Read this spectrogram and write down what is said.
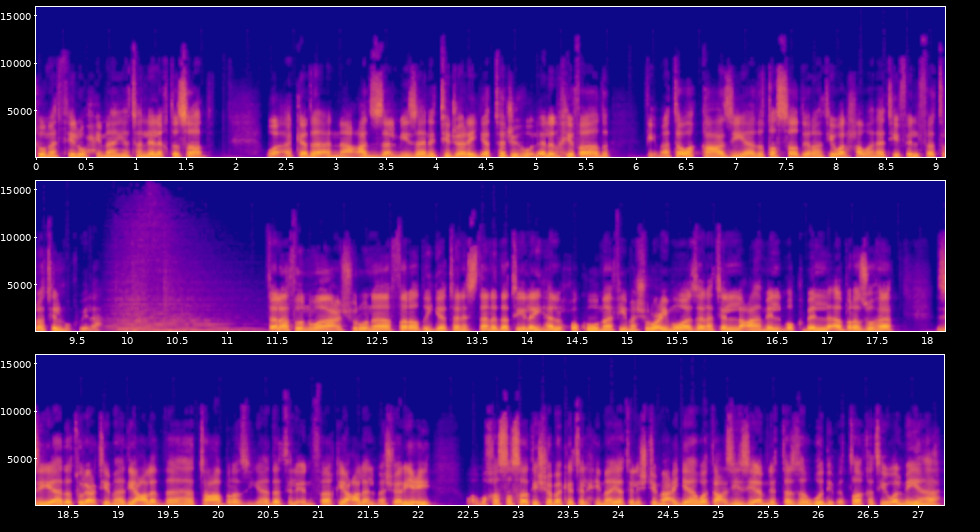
تمثل حماية للاقتصاد. وأكد أن عجز الميزان التجاري يتجه للانخفاض فيما توقع زيادة الصادرات والحوالات في الفترة المقبلة. 23 فرضية استندت إليها الحكومة في مشروع موازنة العام المقبل أبرزها زيادة الاعتماد على الذات عبر زيادة الإنفاق على المشاريع ومخصصات شبكة الحماية الاجتماعية وتعزيز أمن التزود بالطاقة والمياه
